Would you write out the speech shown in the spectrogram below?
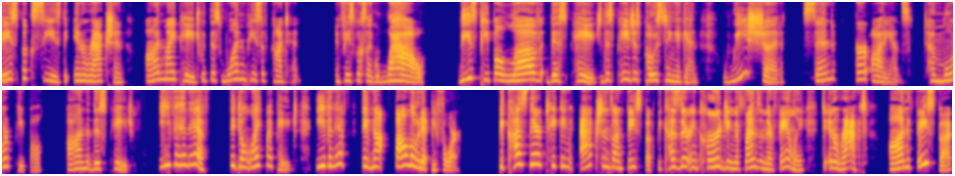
Facebook sees the interaction on my page with this one piece of content. And Facebook's like, wow, these people love this page. This page is posting again. We should send her audience to more people on this page, even if they don't like my page, even if they've not followed it before because they're taking actions on Facebook, because they're encouraging their friends and their family to interact on Facebook,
